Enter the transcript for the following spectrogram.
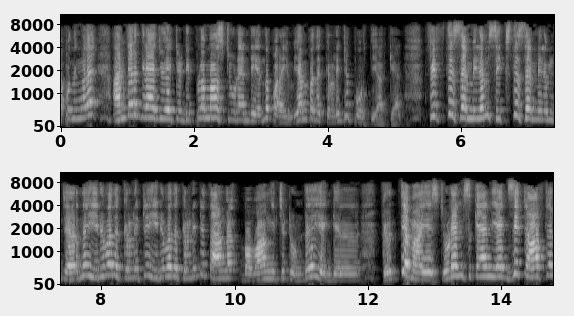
അപ്പൊ നിങ്ങളെ അണ്ടർ ഗ്രാജുവേറ്റ് ഡിപ്ലോമ സ്റ്റുഡന്റ് എന്ന് പറയും. എൺപത് ക്രെഡിറ്റ് പൂർത്തിയാക്കിയാൽ. ഫിഫ്ത്ത് സെമ്മിലും സിക്സ്ത് സെമ്മിലും ചേർന്ന് ഇരുപത് ക്രെഡിറ്റ് ഇരുപത് ക്രെഡിറ്റ് താങ്കൾ വാങ്ങിച്ചിട്ടുണ്ട് എങ്കിൽ കൃത്യമായി students can exit after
